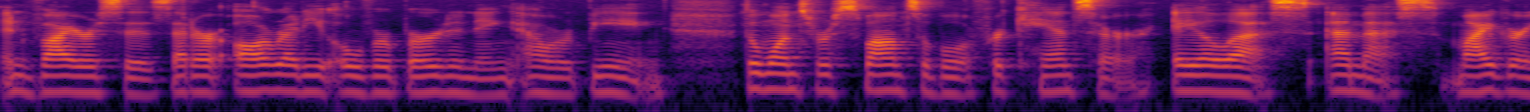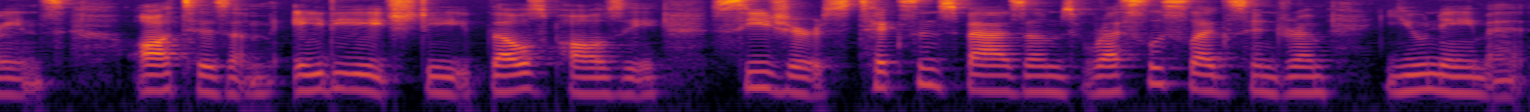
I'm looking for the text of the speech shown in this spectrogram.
and viruses that are already overburdening our being, the ones responsible for cancer, ALS, MS, migraines autism, ADHD, Bell's palsy, seizures, tics and spasms, restless leg syndrome, you name it.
